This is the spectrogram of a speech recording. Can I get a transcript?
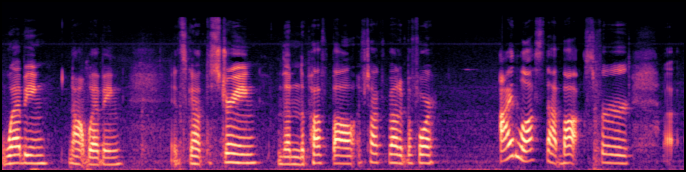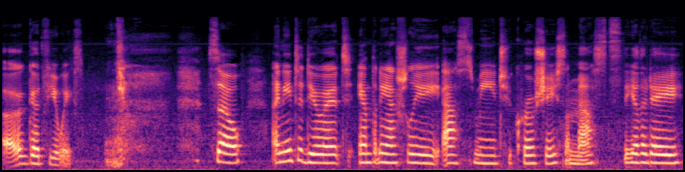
webbing, not webbing. It's got the string, then the puff ball. I've talked about it before. I lost that box for a, a good few weeks. so I need to do it. Anthony actually asked me to crochet some masks the other day.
